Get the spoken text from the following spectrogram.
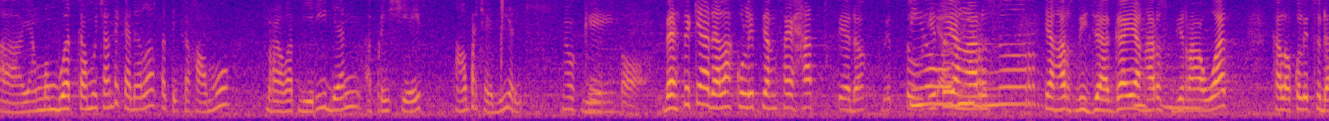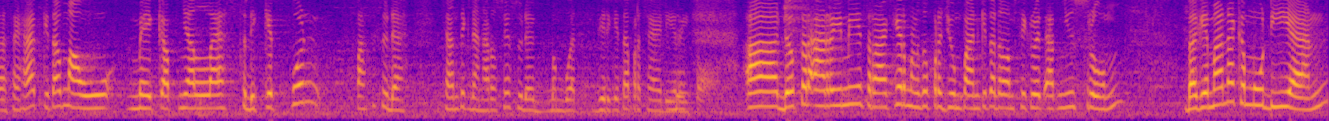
uh, yang membuat kamu cantik adalah ketika kamu merawat diri dan appreciate sama percaya diri Oke. gitu. Basicnya adalah kulit yang sehat ya dok. Betul. Iya, itu yang iya, harus bener. yang harus dijaga, yang harus dirawat. Kalau kulit sudah sehat, kita mau makeupnya less sedikit pun pasti sudah cantik dan harusnya sudah membuat diri kita percaya diri. Uh, Dokter Arini terakhir menutup perjumpaan kita dalam Secret at Newsroom. Bagaimana kemudian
